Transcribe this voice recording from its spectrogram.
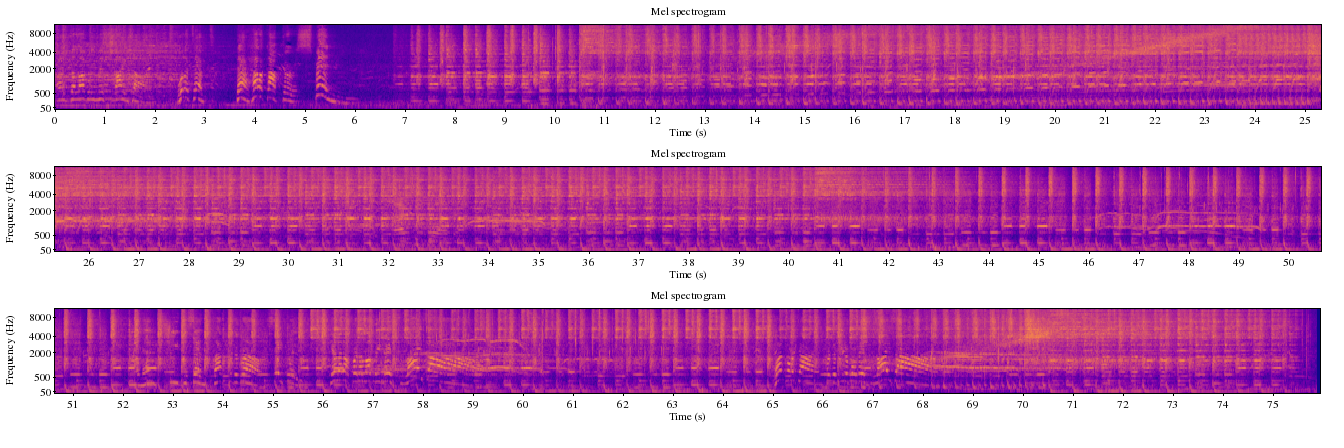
as the lovely Miss Liza will attempt the helicopter spin? Descends back to the ground safely. Give it up for the lovely Miss Liza!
